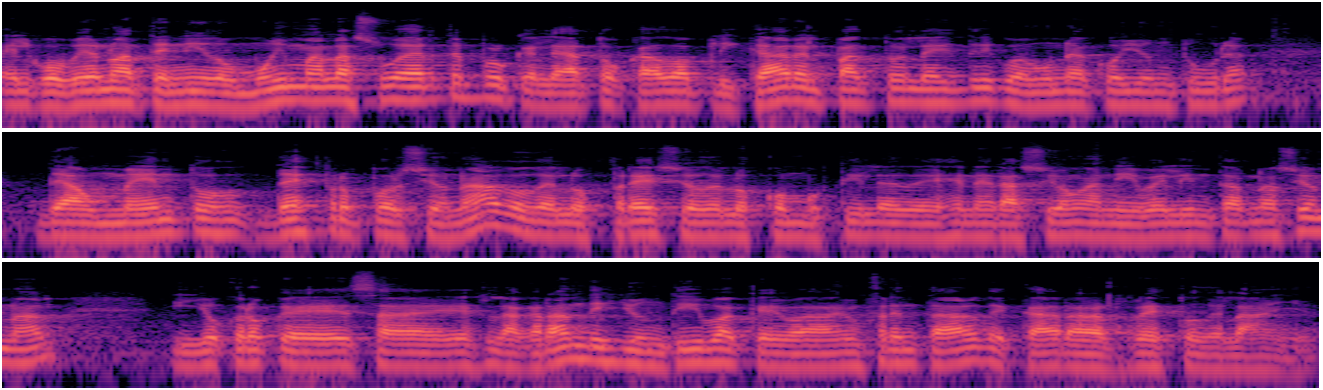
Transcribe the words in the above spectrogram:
el gobierno ha tenido muy mala suerte porque le ha tocado aplicar el pacto eléctrico en una coyuntura de aumento desproporcionado de los precios de los combustibles de generación a nivel internacional y yo creo que esa es la gran disyuntiva que va a enfrentar de cara al resto del año.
